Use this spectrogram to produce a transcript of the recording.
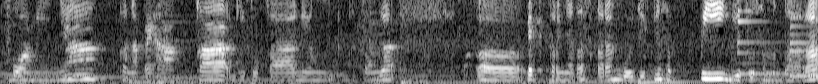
suaminya kena PHK gitu kan yang atau enggak eh eh, ternyata sekarang gojeknya sepi gitu sementara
